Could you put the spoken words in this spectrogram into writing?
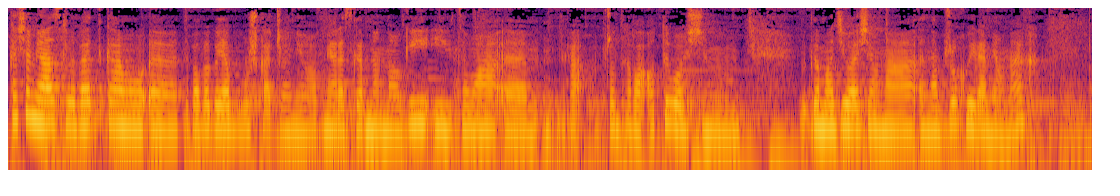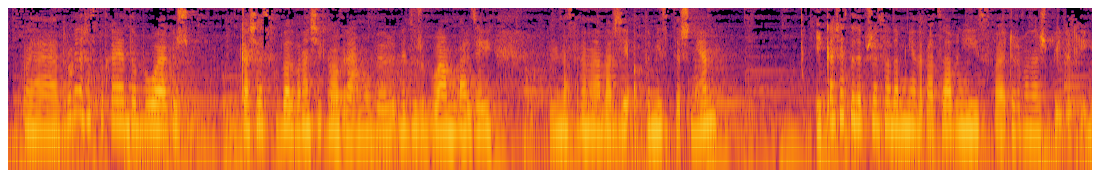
Kasia miała sylwetkę e, typowego jabłuszka, czyli miała w miarę zgrabne nogi i cała e, taka początkowa otyłość m, zgromadziła się na, na brzuchu i ramionach. E, drugie nasze spotkanie to było, jak już Kasia schudła 12 kg, więc już byłam bardziej nastawiona bardziej optymistycznie. I Kasia wtedy przyniosła do mnie do pracowni swoje czerwone szpilki.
